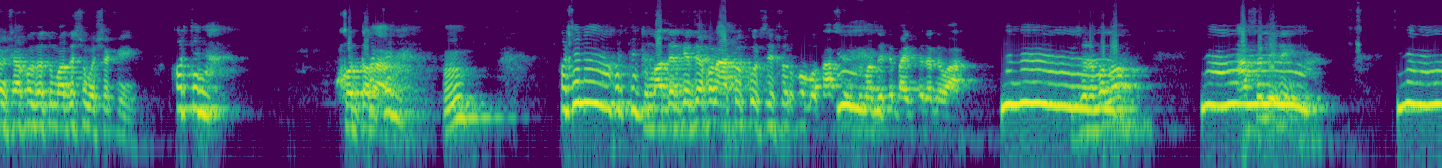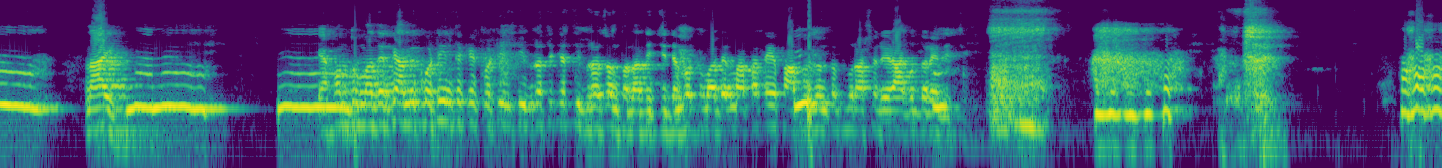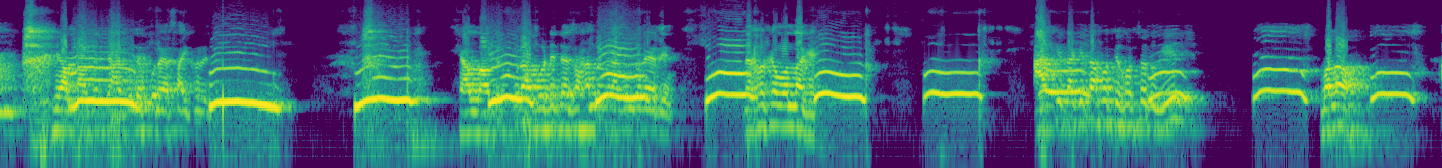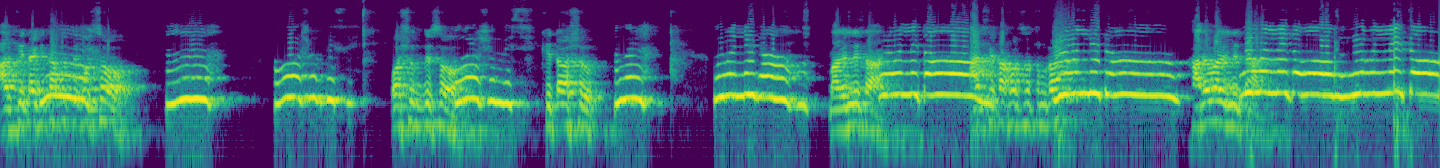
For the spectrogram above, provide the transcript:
সংসার করলে তোমাদের সমস্যা কি? করতো না। করতো না। হুম? করতো না করতো না। তোমাদেরকে যখন আটক করছে সেরকম ক্ষমতা আছে তোমাদেরকে বাইর করে নেওয়া। না না। জোরে বলো। না। আছে রে? না। নাই? না না। এখন তোমাদেরকে আমি কঠিন থেকে কঠিন তীব্র থেকে তীব্র যন্ত্রণা দিচ্ছি। দেখো তোমাদের মাথা থেকে পা পর্যন্ত পুরো শরীর আগুন ধরে দিচ্ছি। আগুনে পুরো ছাই করে দিন। হে আল্লাহ, ওদের পুরো বডিতে জাহান্নামে আগুন ধরে দিন। দেখো কেমন লাগে। আর কিতা কিতা ক্ষতি করছ রুগীর বলো। আর কিতা কিতা ক্ষতি করছ? দিছি। অসুখ দিছো? কিতা অসুখ? আর কিতা করছ তোমরা? হারে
